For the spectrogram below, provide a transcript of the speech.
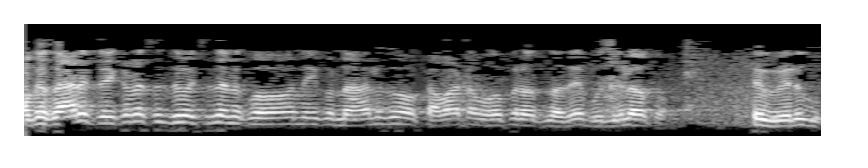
ఒకసారి త్రికరణ శుద్ధి వచ్చిందనుకో నీకు నాలుగో కవాటం ఓపెన్ అవుతుంది అదే బుద్ధిలోకం వెలుగు.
